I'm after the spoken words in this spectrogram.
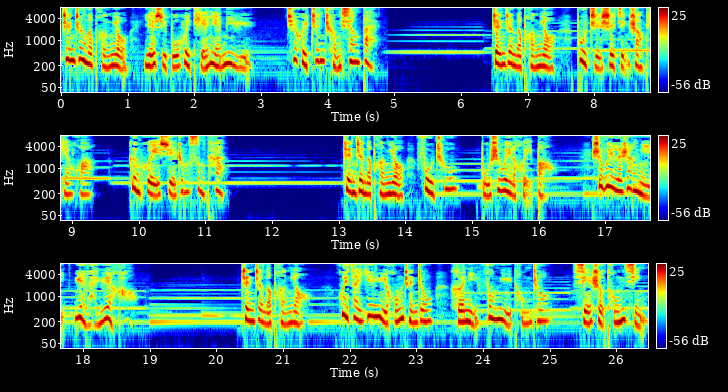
真正的朋友也许不会甜言蜜语，却会真诚相待。真正的朋友不只是锦上添花。更会雪中送炭。真正的朋友，付出不是为了回报，是为了让你越来越好。真正的朋友，会在烟雨红尘中和你风雨同舟，携手同行。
